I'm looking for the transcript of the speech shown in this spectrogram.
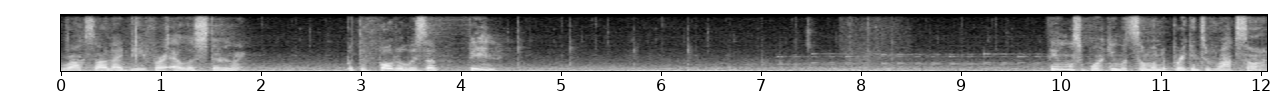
Roxxon ID for Ella Sterling. But the photo is of Phin. Phin was working with someone to break into Roxxon.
